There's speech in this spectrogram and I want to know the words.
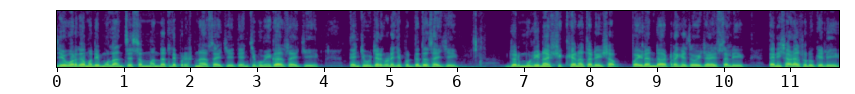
जे वर्गामध्ये मुलांचे संबंधातले प्रश्न असायचे त्यांची भूमिका असायची त्यांची विचार करण्याची पद्धत असायची. जर मुलींना शिक्षणासाठी शा पहिल्यांदा अठराशे चव्वेचाळीस साली त्यांनी शाळा सुरू केली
